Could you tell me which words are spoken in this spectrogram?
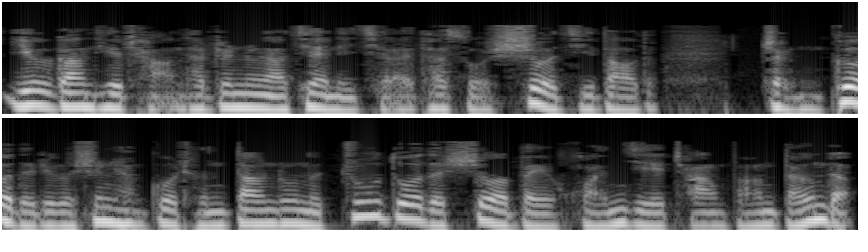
一个钢铁厂它真正要建立起来，它所涉及到的整个的这个生产过程当中的诸多的设备环节、厂房等等，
